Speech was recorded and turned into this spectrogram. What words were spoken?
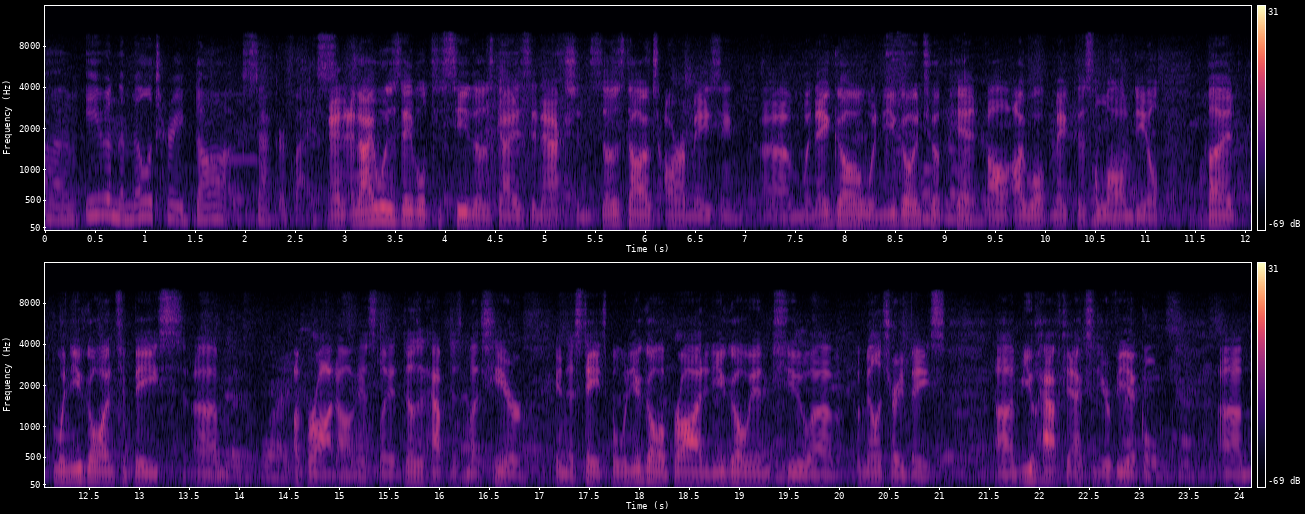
um, even the military dog's sacrifice. And, and I was able to see those guys in actions. Those dogs are amazing. Um, when they go, when you go into a pit, I'll, I won't make this a long deal. But when you go on to base um, abroad, obviously, it doesn't happen as much here in the States, but when you go abroad and you go into uh, a military base, um, you have to exit your vehicle. Um,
